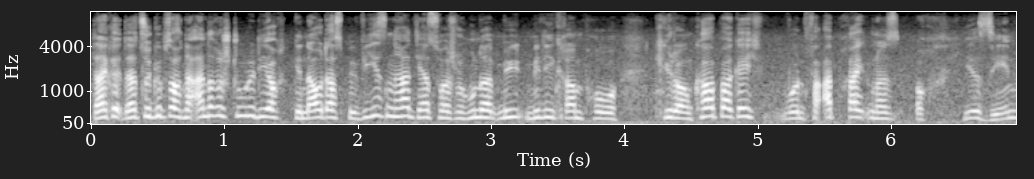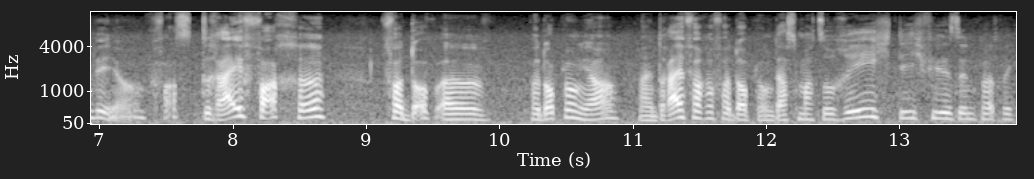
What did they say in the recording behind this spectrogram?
Da, dazu gibt es auch eine andere Studie, die auch genau das bewiesen hat. Ja, zum Beispiel 100 Milligramm pro Kilogramm Körpergewicht wurden verabreicht und das, auch hier sehen wir ja fast dreifache Verdopp äh, Verdopplung, ja, nein, dreifache Verdopplung. Das macht so richtig viel Sinn, Patrick.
